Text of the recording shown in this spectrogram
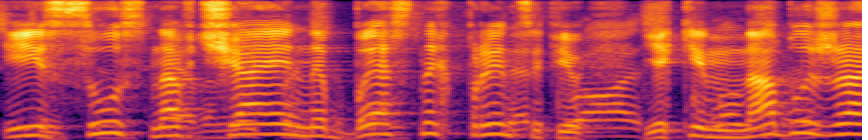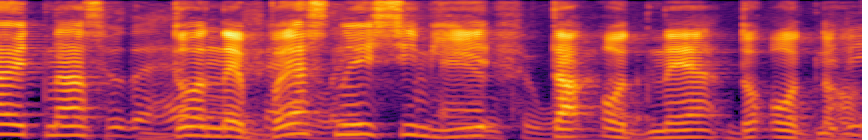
Ісус навчає небесних принципів, які наближають нас до небесної сім'ї та одне до одного.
